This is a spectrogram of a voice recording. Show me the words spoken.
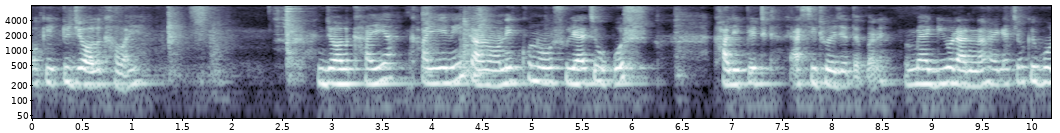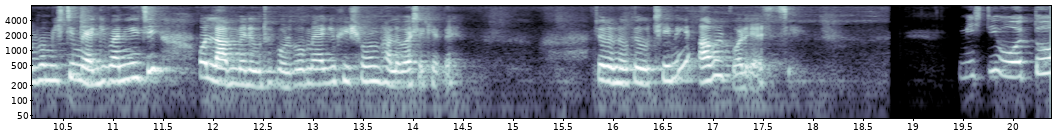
ওকে একটু জল খাওয়াই। জল খাইয়ে খাইয়ে নিই কারণ অনেকক্ষণ ও শুয়ে আছে, উপোস, খালি পেট অ্যাসিড হয়ে যেতে পারে। ম্যাগিও রান্না হয়ে গেছে। ওকে বলব, মিষ্টি ম্যাগি বানিয়েছি। ও লাভ মেরে উঠে পড়ব। ম্যাগি ভীষণ ভালোবাসে খেতে। চলুন ওকে উঠিয়ে নিই, আবার পরে আসছি। মিষ্টি ও তো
